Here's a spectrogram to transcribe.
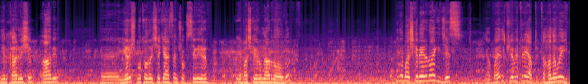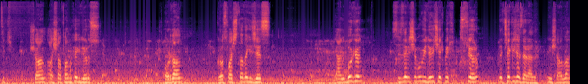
yine bir kardeşim, abim e, yarış motorları çekersen çok sevinirim. Yine başka yorumlar da oldu. Yine başka bir yere daha gideceğiz. Ya bayağı da kilometre yaptık da Hanova'ya gittik. Şu an aşağı Famuk'a gidiyoruz. Oradan Grosswacht'a da gideceğiz. Yani bugün sizler için bu videoyu çekmek istiyorum. Ve çekeceğiz herhalde inşallah.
